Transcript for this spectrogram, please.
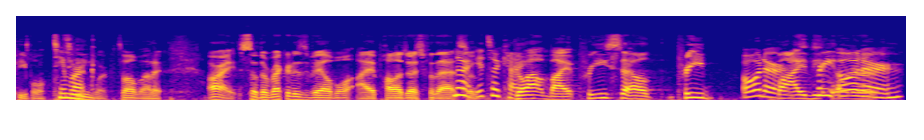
people. Teamwork. Teamwork. It's all about it. All right, so the record is available. I apologize for that. No, So it's okay. Go out and buy it. Pre-sell, pre Order. buy the Pre-order.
